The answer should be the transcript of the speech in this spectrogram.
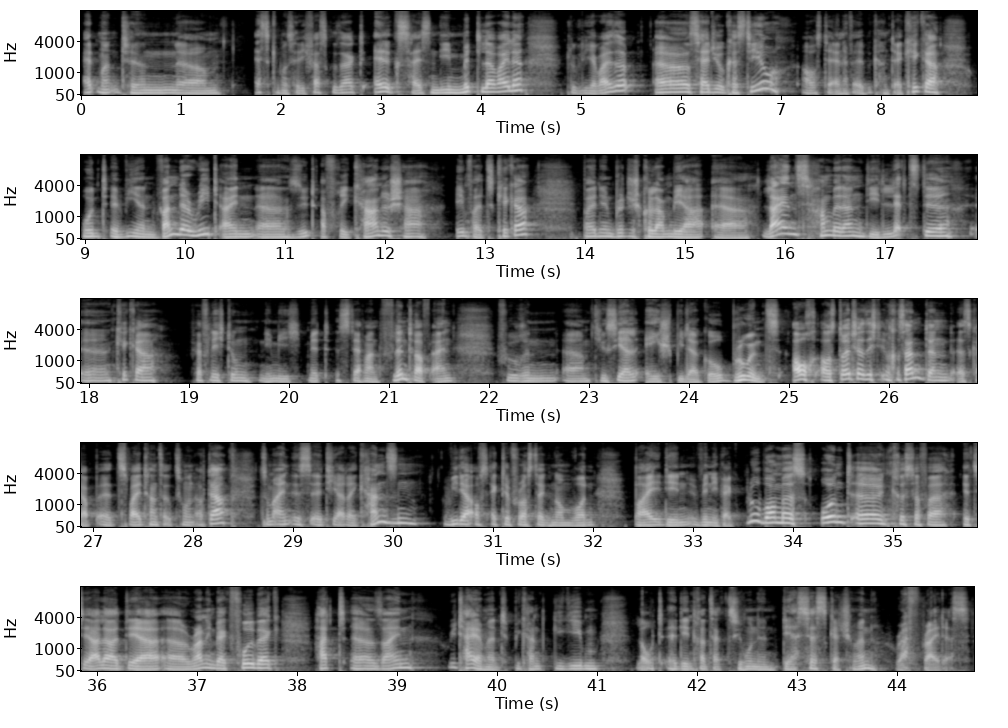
Edmonton ähm, Eskimos hätte ich fast gesagt. Elks heißen die mittlerweile, glücklicherweise. Äh, Sergio Castillo, aus der NFL bekannter Kicker. Und Vian van der Reed, ein äh, südafrikanischer, ebenfalls Kicker. Bei den British Columbia äh, Lions haben wir dann die letzte äh, Kicker- Verpflichtung, nämlich mit Stefan Flinthoff, ein früheren äh, UCLA-Spieler Go Bruins. Auch aus deutscher Sicht interessant, denn es gab äh, zwei Transaktionen auch da. Zum einen ist äh, Tiarek Hansen wieder aufs Active Roster genommen worden bei den Winnipeg Blue Bombers. Und äh, Christopher Ezeala, der äh, Running Back Fullback, hat äh, sein Retirement bekannt gegeben, laut äh, den Transaktionen der Saskatchewan Rough Riders.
